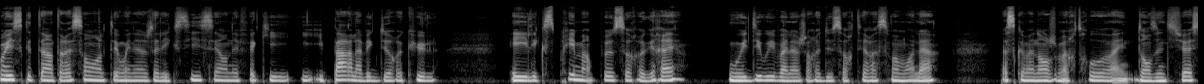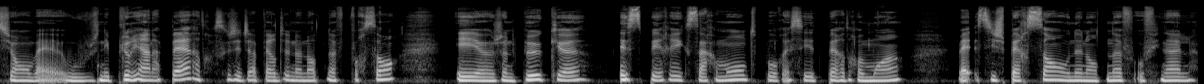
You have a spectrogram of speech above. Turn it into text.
Oui, ce qui était intéressant dans le témoignage d'Alexis, c'est en effet qu'il parle avec du recul. Et il exprime un peu ce regret, où il dit oui, voilà, j'aurais dû sortir à ce moment-là parce que maintenant je me retrouve dans une situation ben, où je n'ai plus rien à perdre, parce que j'ai déjà perdu 99%, et euh, je ne peux que espérer que ça remonte pour essayer de perdre moins. Mais si je perds 100 ou 99, au final,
